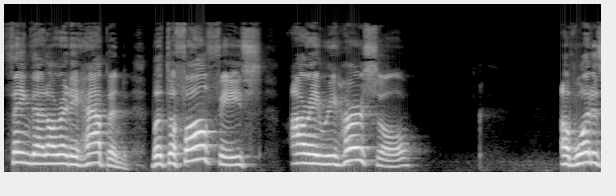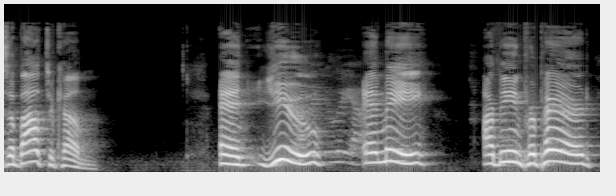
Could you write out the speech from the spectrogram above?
thing that already happened. But the fall feasts are a rehearsal of what is about to come. And you Hallelujah. and me are being prepared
